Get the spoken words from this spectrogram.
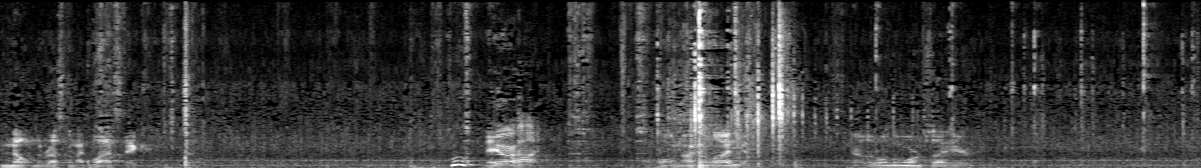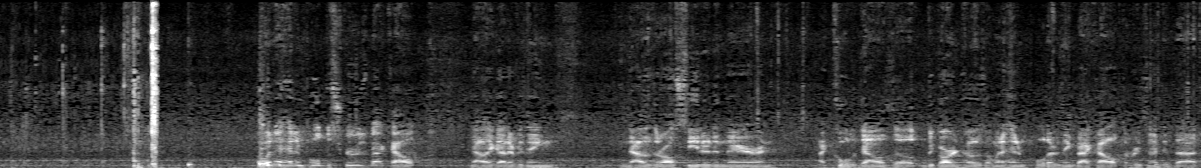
melting the rest of my plastic. Whew, they are hot. I'm not gonna lie to you. A little on the warm side here. I went ahead and pulled the screws back out. Now I got everything, now that they're all seated in there and I cooled it down with the, the garden hose, I went ahead and pulled everything back out. The reason I did that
